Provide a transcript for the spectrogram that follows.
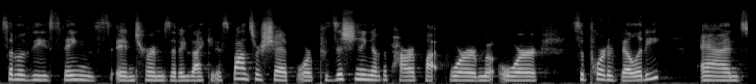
some of these things in terms of executive sponsorship or positioning of the power platform or supportability and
